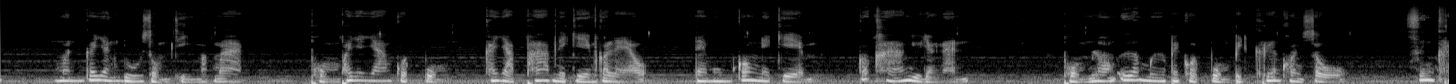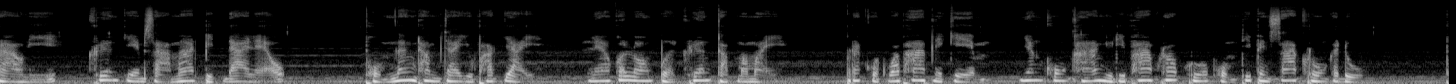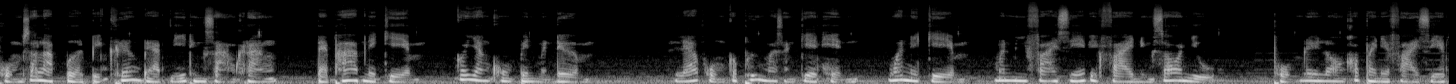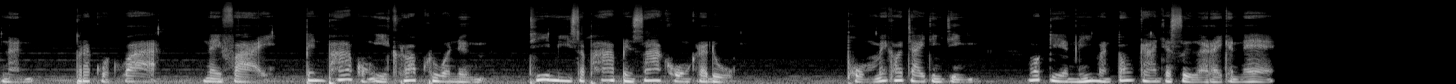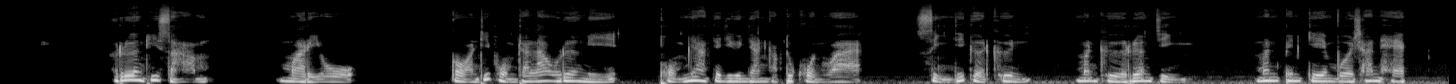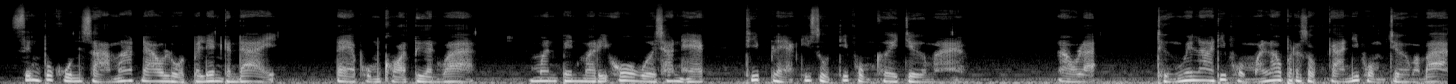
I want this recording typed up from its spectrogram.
มันก็ยังดูสมจริงมากๆ ผมพยายามกดปุ่ม ขยับภาพในเกมก็แล้ว แต่มุมกล้องในเกมก็ค้างอยู่อย่างนั้น ผมลองเอื้อมมือไปกดปุ่มปิดเครื่องคอนโซล ซึ่งคราวนี้เครื่องเกมสามารถปิดได้แล้ว ผมนั่งทำใจอยู่พักใหญ่ แล้วก็ลองเปิดเครื่องกลับมาใหม่ ปรากฏว่าภาพในเกมยังคงค้างอยู่ที่ภาพครอบครัวผมที่เป็นซากโครงกระดูก ผมสลับเปิดปิดเครื่องแบบนี้ถึง 3 ครั้ง แต่ภาพในเกมก็ยังคงเป็นเหมือนเดิม แล้วผมก็เพิ่งมาสังเกตเห็นว่าในเกมมันมีไฟล์เซฟอีกไฟล์หนึ่งซ่อนอยู่ ผมเลยลองเข้าไปในไฟล์เซฟนั้น ปรากฏว่า ในไฟล์เป็นภาพของอีกครอบครัวหนึ่ง ที่มีสภาพเป็นซากโครงกระดูก ผมไม่เข้าใจจริงๆ ว่าเกมนี้มันต้องการจะสื่ออะไรกันแน่ เรื่องที่3มาริโอก่อนที่ผมจะเล่าเรื่องนี้ ผมอยากจะยืนยันกับทุกคนว่า สิ่งที่เกิดขึ้น มันคือเรื่องจริง มันเป็นเกมเวอร์ชันแฮ็กซึ่งพวกคุณสามารถดาวน์โหลดไปเล่นกันได้ แต่ผมขอเตือนว่า มันเป็นมาริโอเวอร์ชันแฮ็กที่แปลกที่สุดที่ผมเคยเจอมา เอาละถึงเวลาที่ผมมาเล่าประสบการณ์ที่ผมเจอมาบ้าง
